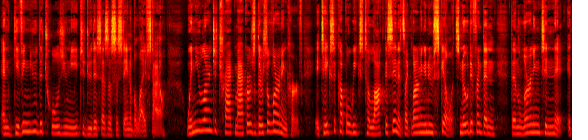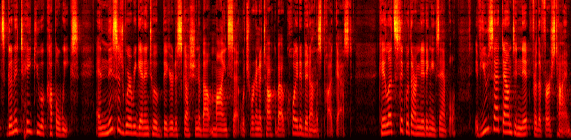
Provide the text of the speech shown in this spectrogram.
and giving you the tools you need to do this as a sustainable lifestyle. When you learn to track macros, there's a learning curve. It takes a couple weeks to lock this in. It's like learning a new skill. It's no different than, than learning to knit. It's going to take you a couple weeks. And this is where we get into a bigger discussion about mindset, which we're going to talk about quite a bit on this podcast. Okay, let's stick with our knitting example. If you sat down to knit for the first time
